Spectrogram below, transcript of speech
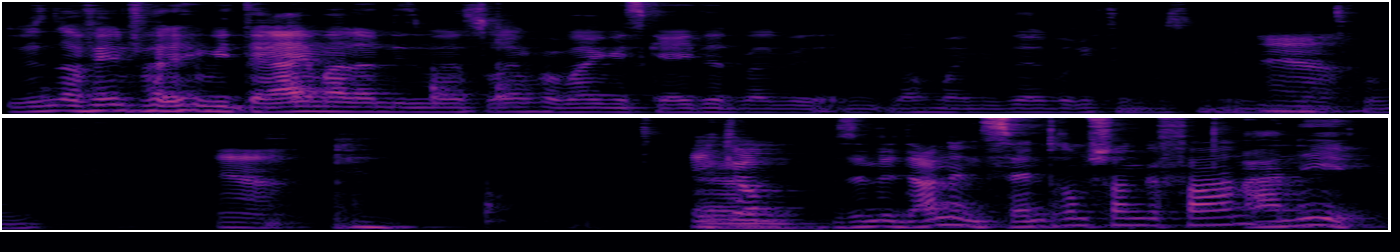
Wir sind auf jeden Fall irgendwie dreimal an diesem Restaurant vorbeigeskatet, weil wir nochmal in dieselbe Richtung mussten. Irgendwie Ja. Ja. Ich glaube, Ähm. sind wir dann ins Zentrum schon gefahren? Ah, nee.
